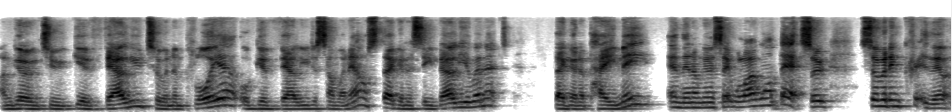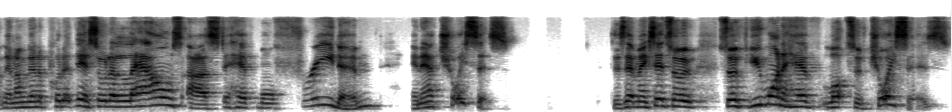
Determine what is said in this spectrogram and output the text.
I'm going to give value to an employer or give value to someone else. They're going to see value in it. They're going to pay me. And then I'm going to say, well, I want that. So, so it then I'm going to put it there. So it allows us to have more freedom in our choices. Does that make sense? So, so if you want to have lots of choices,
